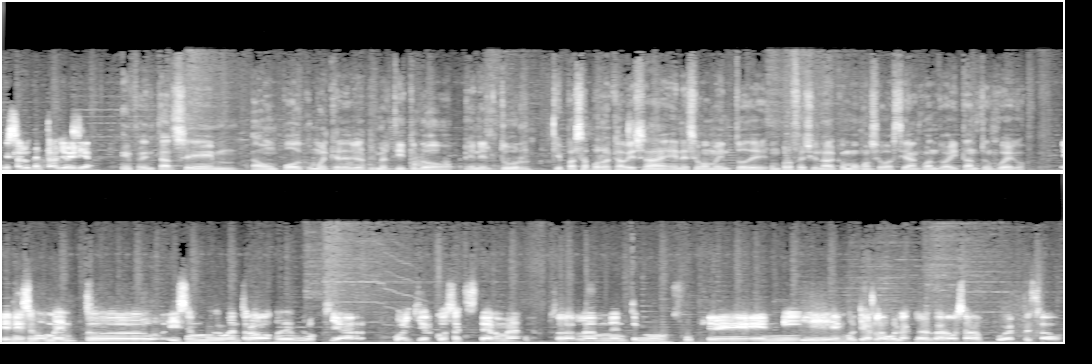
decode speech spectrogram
mi salud mental, yo diría. Enfrentarse mm, a un pod como el que le dio el primer título en el Tour, ¿qué pasa por la cabeza en ese momento de un profesional como Juan Sebastián cuando hay tanto en juego? En ese momento hice un muy buen trabajo de bloquear cualquier cosa externa. Solamente me enfoqué en mí y en la bola, la verdad. O sea, pude haber pensado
